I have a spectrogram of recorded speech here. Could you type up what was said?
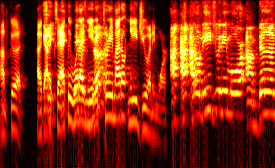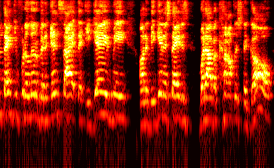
I'm good. I got See, exactly what I needed. Done. Kareem, I don't need you anymore. I, I, I, don't need you anymore. I'm done. Thank you for the little bit of insight that you gave me on the beginning stages, but I've accomplished the goal.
